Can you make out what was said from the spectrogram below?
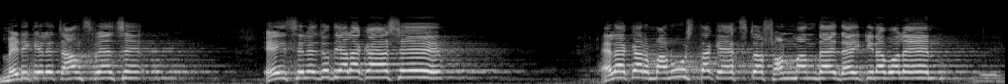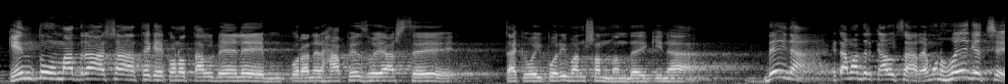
মেডিকেলে চান্স পেয়েছে এই ছেলে যদি এলাকায় আসে, এলাকার মানুষ তাকে এক্সট্রা সম্মান দেয় দেয় কিনা বলেন? কিন্তু মাদ্রাসা থেকে কোনো তালবে এলে কোরআনের হাফেজ হয়ে আসছে, তাকে ওই পরিমাণ সম্মান দেয় কিনা? দেই না, এটা আমাদের কালচার এমন হয়ে গেছে।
